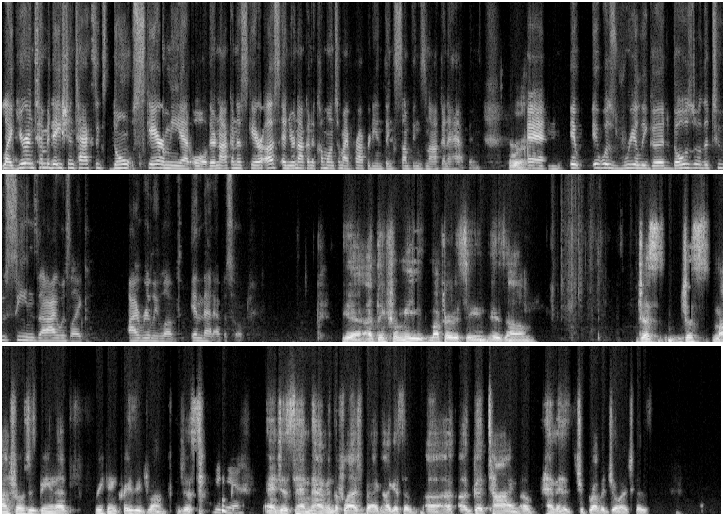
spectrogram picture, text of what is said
like your intimidation tactics don't scare me at all they're not going to scare us and you're not going to come onto my property and think something's not going to happen right and it it was really good those are the two scenes that i was like i really loved in that episode yeah i think for me my favorite scene is um just just montrose just being that freaking crazy drunk just yeah. and just him having the flashback, I guess, of uh, a good time of him and his brother George, because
